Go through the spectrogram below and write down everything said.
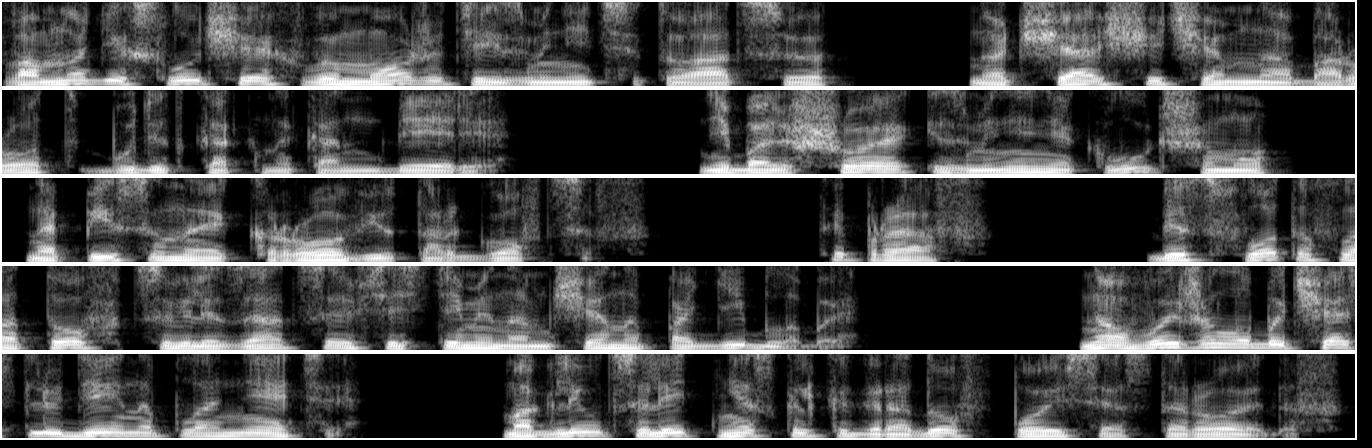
Во многих случаях вы можете изменить ситуацию, но чаще, чем наоборот, будет как на Канбере. Небольшое изменение к лучшему, написанное кровью торговцев. Ты прав. Без флота флотов цивилизация в системе Намчена погибла бы. Но выжила бы часть людей на планете. Могли уцелеть несколько городов в поясе астероидов.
